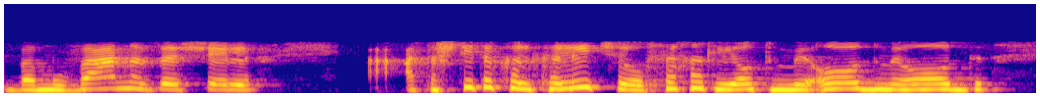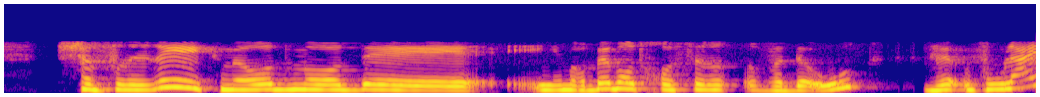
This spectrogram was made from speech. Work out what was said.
במובן הזה של התשתית הכלכלית שהופכת להיות מאוד מאוד שברירית, מאוד מאוד, אה, עם הרבה מאוד חוסר ודאות. ואולי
